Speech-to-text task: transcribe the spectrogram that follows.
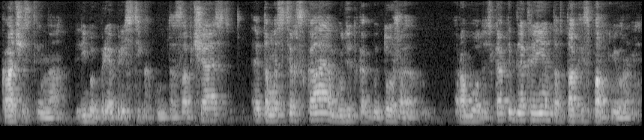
качественно, либо приобрести какую-то запчасть. Эта мастерская будет как бы тоже работать как и для клиентов, так и с партнерами.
